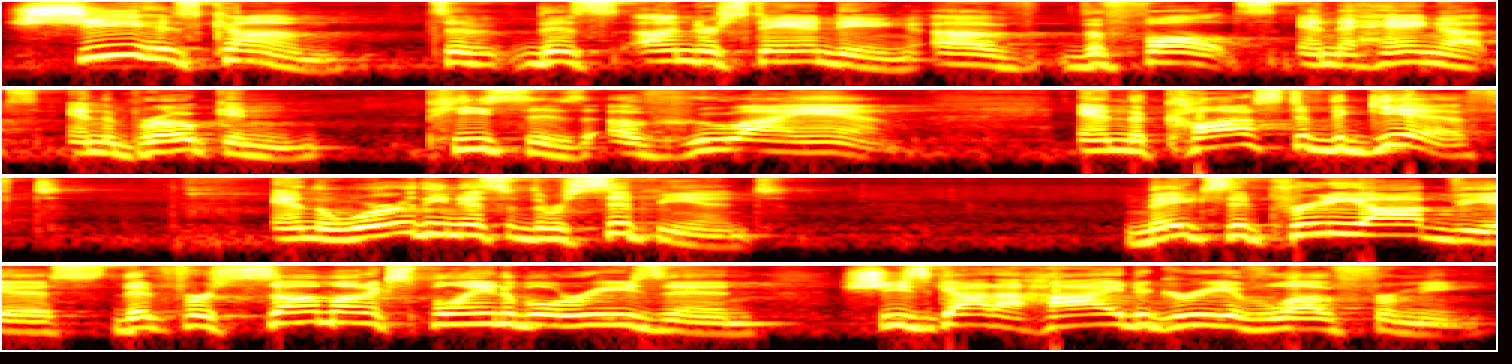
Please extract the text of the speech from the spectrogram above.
she has come to this understanding of the faults and the hangups and the broken pieces of who I am. And the cost of the gift and the worthiness of the recipient makes it pretty obvious that for some unexplainable reason, she's got a high degree of love for me.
